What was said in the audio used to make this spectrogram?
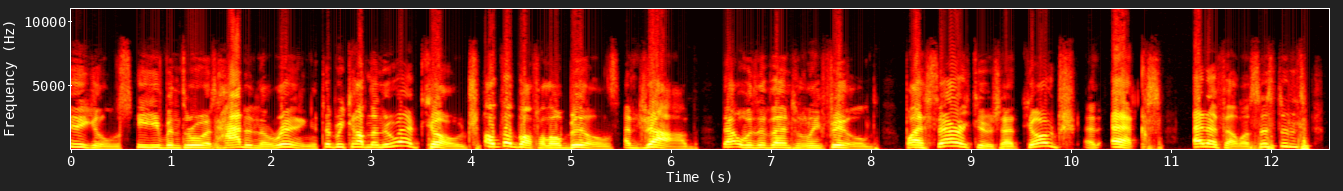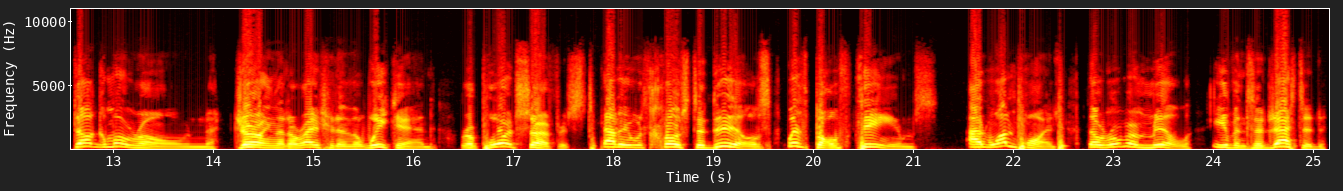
Eagles. He even threw his hat in the ring to become the new head coach of the Buffalo Bills, a job that was eventually filled by Syracuse head coach and ex NFL assistant Doug Marrone. During the duration of the weekend, reports surfaced that he was close to deals with both teams. At one point, the rumor mill even suggested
